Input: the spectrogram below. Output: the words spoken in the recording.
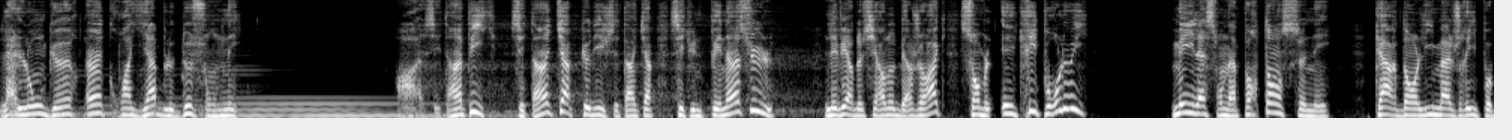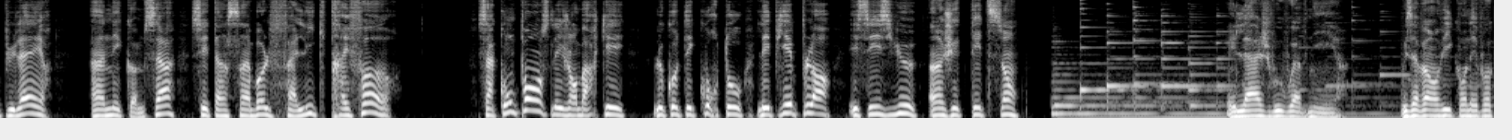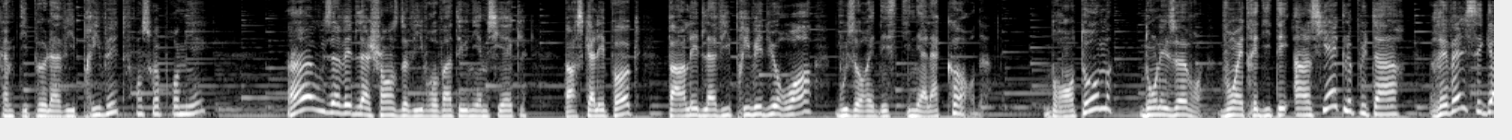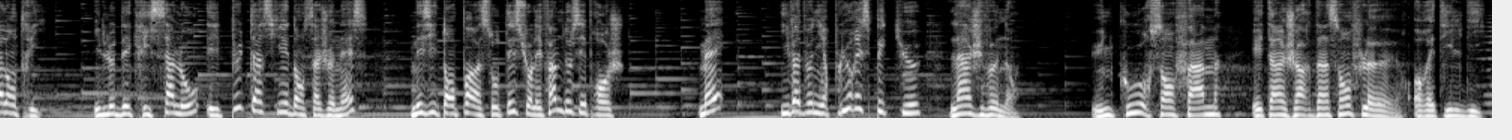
la longueur incroyable de son nez. Ah, c'est un pic, c'est un cap, que dis-je, c'est un cap, c'est une péninsule. Les vers de Cyrano de Bergerac semblent écrits pour lui. Mais il a son importance, ce nez, car dans l'imagerie populaire, un nez comme ça, c'est un symbole phallique très fort. Ça compense les jambes arquées, le côté courteau, les pieds plats et ses yeux injectés de sang. Et là, je vous vois venir. Vous avez envie qu'on évoque un petit peu la vie privée de François Ier? Hein, vous avez de la chance de vivre au XXIe siècle, parce qu'à l'époque, parler de la vie privée du roi vous aurait destiné à la corde. Brantôme, dont les œuvres vont être éditées un siècle plus tard, révèle ses galanteries. Il le décrit salaud et putassier dans sa jeunesse, n'hésitant pas à sauter sur les femmes de ses proches. Mais il va devenir plus respectueux l'âge venant. Une cour sans femmes est un jardin sans fleurs, aurait-il dit.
